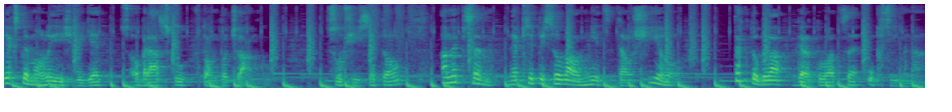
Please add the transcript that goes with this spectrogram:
jak jste mohli již vidět z obrázku v tomto článku. Sluší se to? A jsem nepřipisoval nic dalšího, tak to byla gratulace upřímná.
